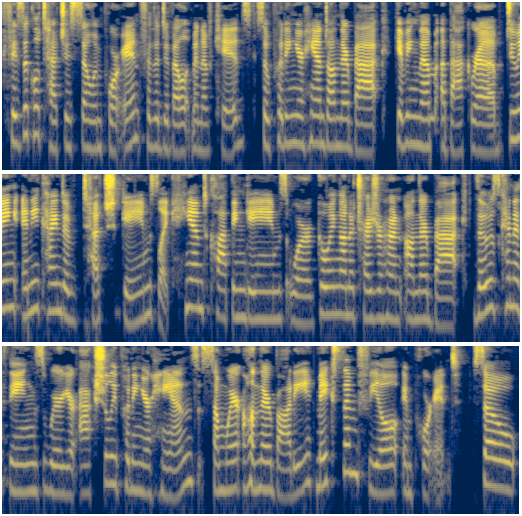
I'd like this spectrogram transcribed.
Physical touch is so important for the development of kids. So, putting your hand on their back, giving them a back rub, doing any kind of touch games like hand clapping games or going on a treasure hunt on their back, those kind of things where you're actually putting your hands somewhere on their body makes them feel important. So,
